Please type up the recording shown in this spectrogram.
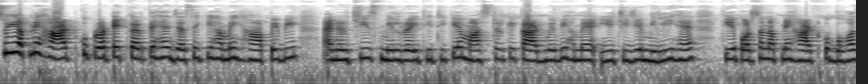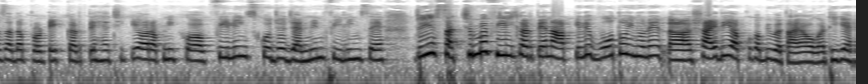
सो ये अपने हार्ट को प्रोटेक्ट करते हैं, जैसे कि हमें यहाँ पे भी एनर्जीज मिल रही थी, ठीक है? मास्टर के कार्ड में भी हमें ये चीज़ें मिली हैं कि ये पर्सन अपने हार्ट को बहुत ज़्यादा प्रोटेक्ट करते हैं, ठीक है? और अपनी फीलिंग्स को, जो जेनविन फीलिंग्स है, जो ये सच में फील करते हैं ना आपके लिए, वो तो इन्होंने शायद ही आपको कभी बताया होगा, ठीक है?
